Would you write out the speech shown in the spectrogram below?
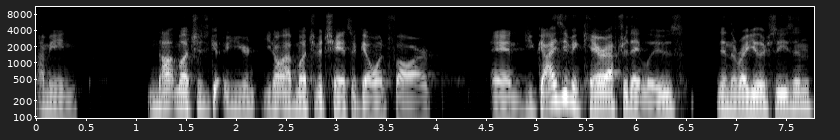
I mean, not much is you're you don't have much of a chance of going far. And do you guys even care after they lose in the regular season?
